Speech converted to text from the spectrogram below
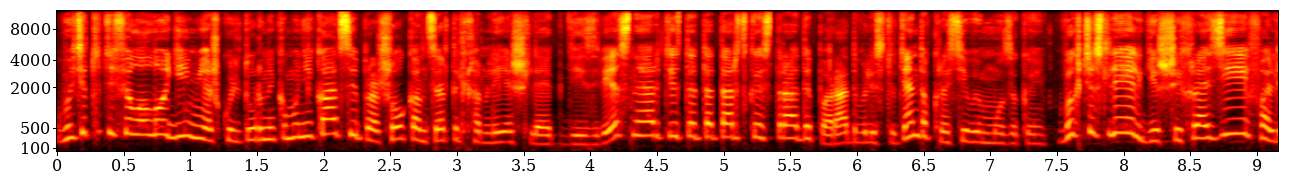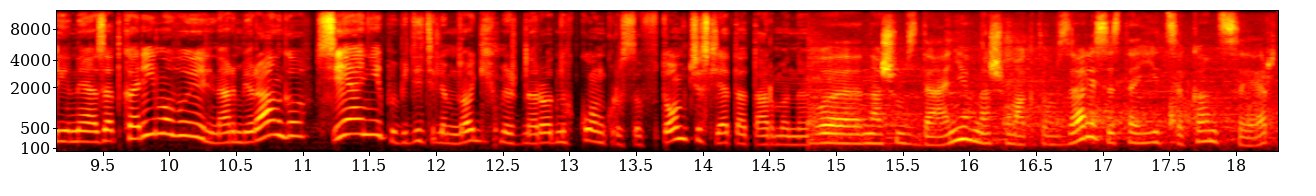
В Институте филологии и межкультурной коммуникации прошел концерт Ильхамлея Шлек, где известные артисты татарской эстрады порадовали студентов красивой музыкой. В их числе Эльгиш Шихразиев, Алина Азат Каримова, Ильнар Мирангов. Все они победители многих международных конкурсов, в том числе Татармана. В нашем здании, в нашем актовом зале состоится концерт,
